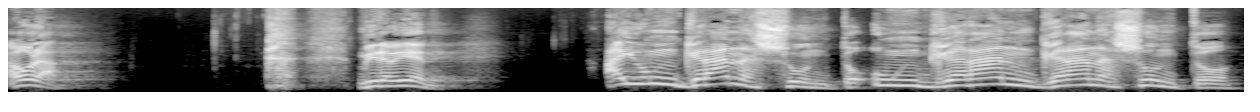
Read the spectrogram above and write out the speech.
Ahora, mira bien, hay un gran asunto, un gran, gran asunto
